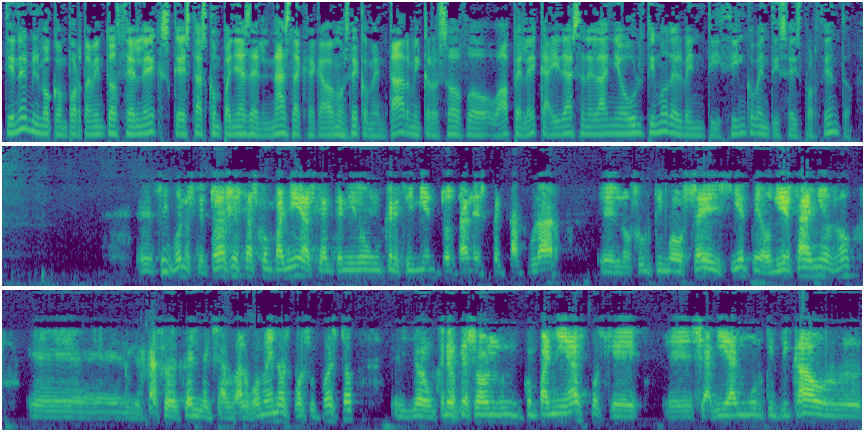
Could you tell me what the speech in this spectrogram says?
tiene el mismo comportamiento Celnex que estas compañías del Nasdaq que acabamos de comentar, Microsoft o, Apple, ¿eh? caídas en el año último del 25-26%. Eh, sí, bueno, es que todas estas compañías que han tenido un crecimiento tan espectacular en los últimos 6, 7 o 10 años, ¿no? Eh, en el caso de Celnex algo menos, por supuesto, eh, yo creo que son compañías pues que se habían multiplicado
